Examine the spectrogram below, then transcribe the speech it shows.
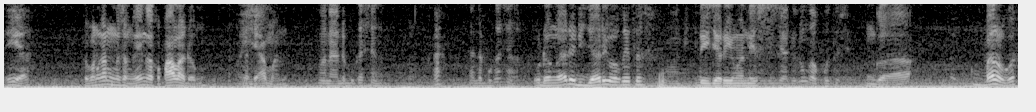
iya cuman kan nggak nggak kepala dong Oh, masih iya. aman Mana ada bekasnya nggak? Hah? Ada bekasnya nggak? udah nggak ada di jari waktu itu Oh, di jari manis Jadi lu nggak putus ya? Enggak Kebal gue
